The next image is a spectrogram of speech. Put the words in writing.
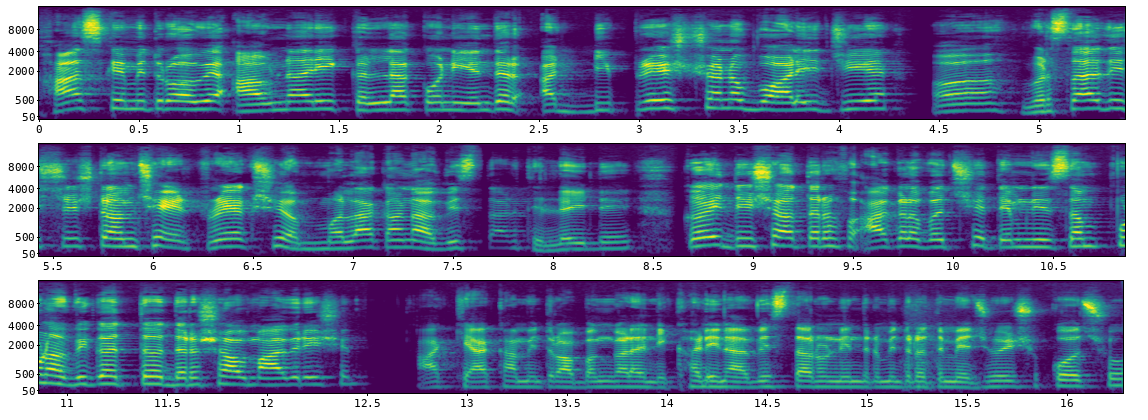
ખાસ કે મિત્રો, હવે આવનારી કલાકોની અંદર આ ડિપ્રેશનવાળી જે વરસાદી સિસ્ટમ છે, ટ્રેક છે, મલાકાના વિસ્તારથી લઈને કઈ દિશા તરફ આગળ વધશે, તેમની સંપૂર્ણ વિગત દર્શાવવામાં આવી રહી છે. આખે આખા મિત્રો આ બંગાળની ખાડીના વિસ્તારોની અંદર મિત્રો તમે જોઈ શકો છો.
